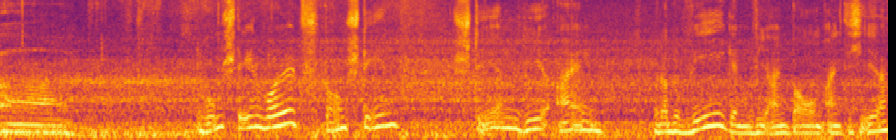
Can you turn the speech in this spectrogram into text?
äh, rumstehen wollt. Baum stehen. Stehen wie ein, oder bewegen wie ein Baum eigentlich eher.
